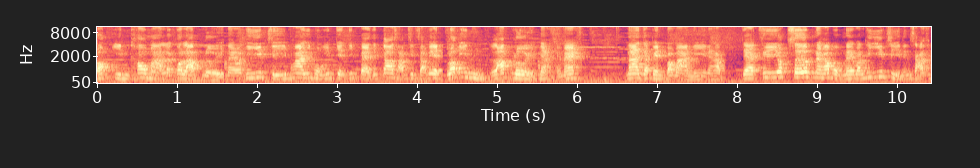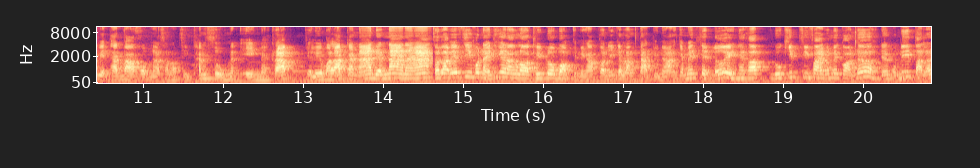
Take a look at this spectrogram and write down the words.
ล็อกอินเข้ามาแล้วก็รับเลย ในวันที่ 24 25 26 27 28 29 30 31 ล็อกอินรับเลยเนี่ยเห็นไหม น่าจะเป็นประมาณนี้นะครับ แจกฟรียกเซิร์ฟนะครับผมในวันที่ 24ถึง31ธันวาคมนะสำหรับสิบขั้นสูงนั่นเองนะครับ อย่าลืมมารับกันนะเดือนหน้านะฮะสำหรับ FC คนไหนที่กำลังรอคลิปโรบอกอยู่นะครับตอนนี้กำลังตัดอยู่นะ ยังไม่เสร็จเลยนะครับดูคลิปฟรีไฟกันไปก่อนเด้อเดี๋ยวผมรีบตัดแล้ว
